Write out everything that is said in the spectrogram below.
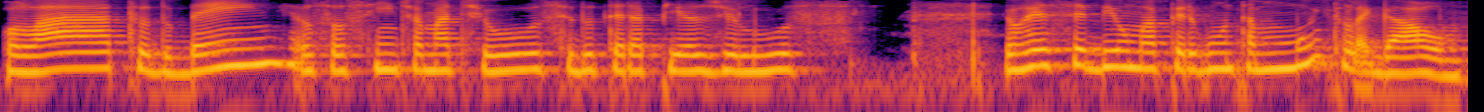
Olá, tudo bem? Eu sou Cíntia Matiusi do Terapias de Luz. Eu recebi uma pergunta muito legal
